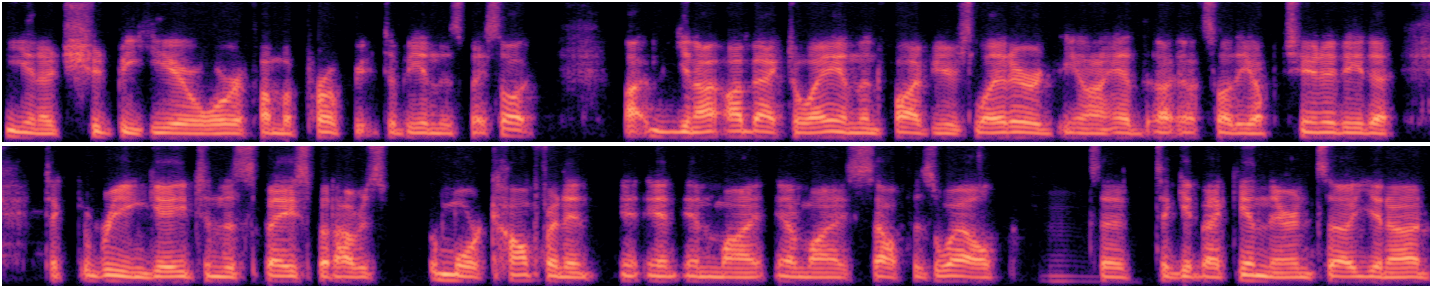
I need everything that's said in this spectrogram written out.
you know should be here or if I'm appropriate to be in this space. So, I, you know, I backed away, and then five years later, you know, I had I saw the opportunity to to re-engage in the space, but I was more confident in, in, my in myself as well mm. to to get back in there. And so, you know,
